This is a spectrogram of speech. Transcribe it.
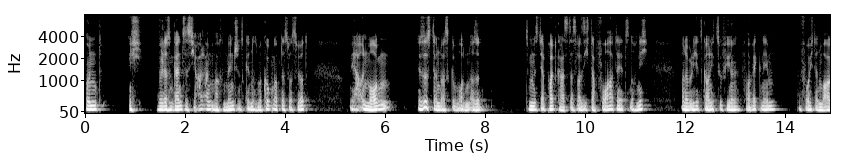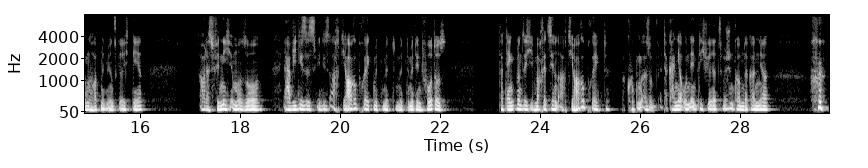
und ich will das ein ganzes Jahr lang machen. Menschenskinder, mal gucken, ob das was wird. Ja, und morgen ist es dann was geworden. Also zumindest der Podcast. Das, was ich davor hatte, jetzt noch nicht. Und da will ich jetzt gar nicht zu viel vorwegnehmen, bevor ich dann morgen hart mit mir ins Gericht gehe. Aber das finde ich immer so, ja, wie dieses, wie dieses Acht-Jahre-Projekt mit, mit, mit, mit den Fotos. Da denkt man sich, ich mache jetzt hier ein Acht-Jahre-Projekt. Mal gucken, also da kann ja unendlich viel dazwischen kommen. Da kann ja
